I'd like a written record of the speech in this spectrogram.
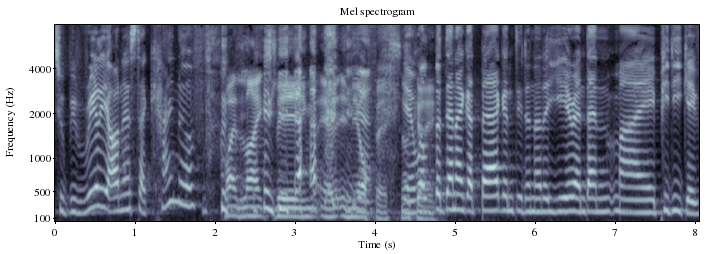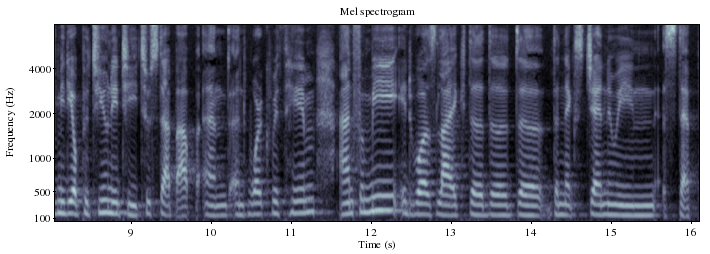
to be really honest, I kind of Quite liked being uh, in the yeah. office. Yeah, well, but then I got back and did another year, and then my PD gave me the opportunity to step up and, and work with him. And for me, it was like the the the, the next genuine step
